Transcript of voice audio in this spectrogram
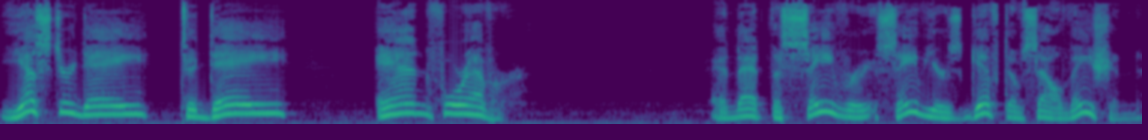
yesterday, today, and forever and that the Savior, Savior's gift of salvation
